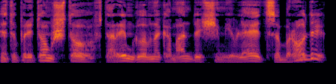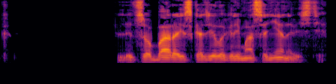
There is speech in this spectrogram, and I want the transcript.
Это при том, что вторым главнокомандующим является Бродрик? Лицо Бара исказило гримаса ненависти.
